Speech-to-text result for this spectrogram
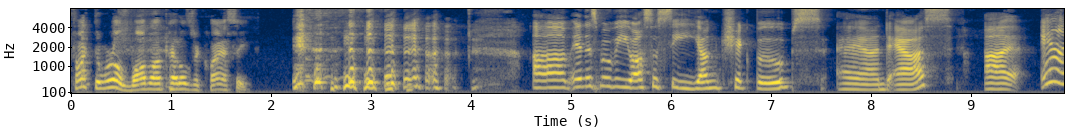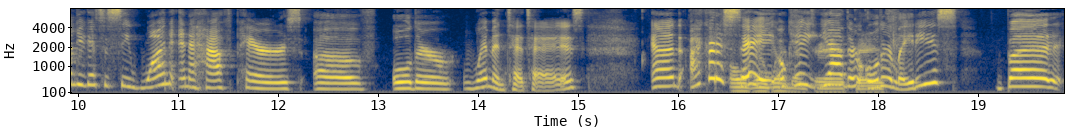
fuck the world. wah-wah pedals are classy. um, in this movie, you also see young chick boobs and ass. Uh, and you get to see one and a half pairs of older women tetes. And I gotta Older say, okay, yeah, they're older ladies, but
